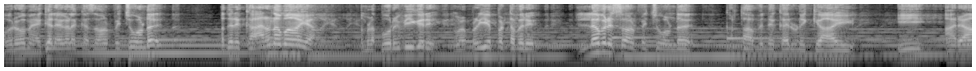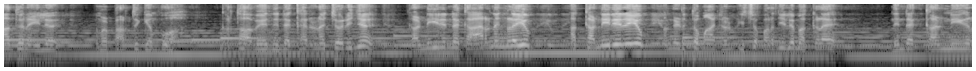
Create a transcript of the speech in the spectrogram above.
ഓരോ മേഖലകളൊക്കെ സമർപ്പിച്ചുകൊണ്ട് അതിന് കാരണമായ നമ്മുടെ പൂർവികര് നമ്മുടെ പ്രിയപ്പെട്ടവര് എല്ലാവരും സമർപ്പിച്ചുകൊണ്ട് കർത്താവിന്റെ കരുണയ്ക്കായി ഈ ആരാധനയിൽ നമ്മൾ പ്രാർത്ഥിക്കാൻ പോവാ. കർത്താവെ നിന്റെ കരുണ ചൊരിഞ്ഞ് കണ്ണീരിന്റെ കാരണങ്ങളെയും ആ കണ്ണീരിനെയും അങ്ങ് എടുത്തു മാറ്റണം. ഈശോ പറഞ്ഞില്ലേ മക്കളെ നിന്റെ കണ്ണീർ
